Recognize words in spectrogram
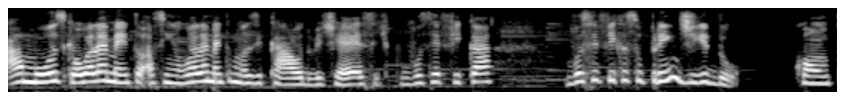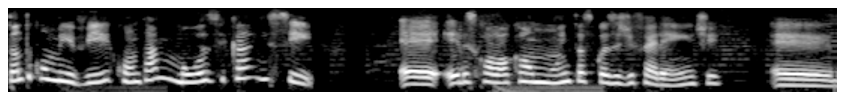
a música, o elemento, assim, o elemento musical do BTS, tipo, você fica, você fica surpreendido com tanto com o MV quanto a música em si. É, eles colocam muitas coisas diferentes é,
